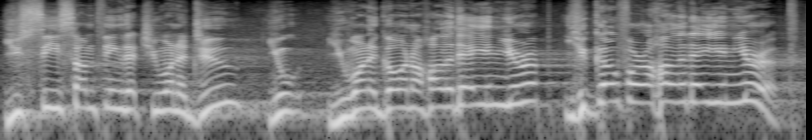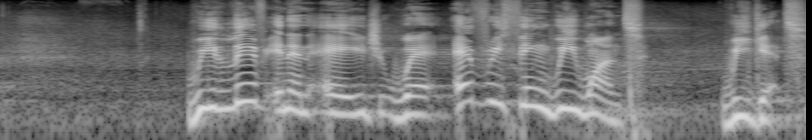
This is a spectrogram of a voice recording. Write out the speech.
You see something that you want to do? You, you want to go on a holiday in Europe? You go for a holiday in Europe. We live in an age where everything we want, we get.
